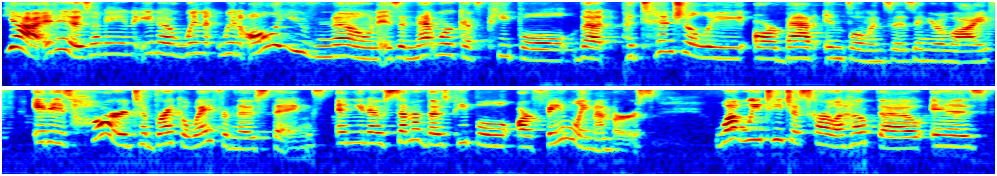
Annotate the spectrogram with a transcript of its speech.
Yeah, it is. I mean, you know, when when all you've known is a network of people that potentially are bad influences in your life, it is hard to break away from those things. And you know, some of those people are family members. What we teach at Scarlet Hope though is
